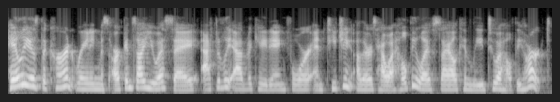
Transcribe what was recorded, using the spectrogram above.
Haley is the current reigning Miss Arkansas USA, actively advocating for and teaching others how a healthy lifestyle can lead to a healthy heart.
